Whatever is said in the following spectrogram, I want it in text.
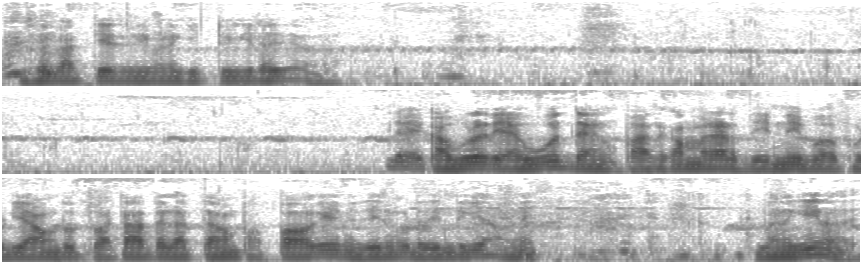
උස කට්ටියට නිවන කිට්ටුයි කියලා හිතනවා. කවුරු හරි ඇහුවොත් දැන් පාත කම්මලට දෙන්නේ පොඩි ආමුදුත් වට අත ගත්තාම පප්පා වගේනේ දෙනකොට දෙන්න ගියාමනේ. බණ කියනවාද?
